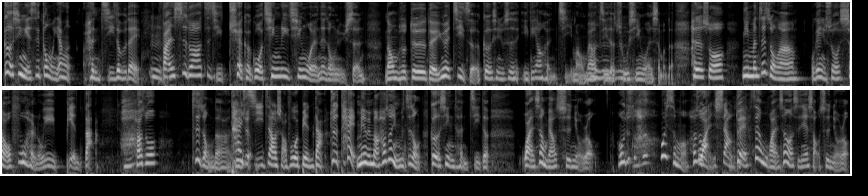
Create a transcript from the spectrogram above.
个性也是跟我一样很急，对不对？嗯、凡事都要自己 check 过，亲力亲为的那种女生。然后我们说，对对对，因为记者的个性就是一定要很急嘛，我们要急着出新闻什么的。嗯嗯嗯，他就说，你们这种啊，我跟你说，小腹很容易变大。啊、他说这种的、啊、太急躁，小腹会变大，就是太没有没有。他说你们这种个性很急的，晚上不要吃牛肉。我就说为什么？他说晚上对，在晚上的时间少吃牛肉。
